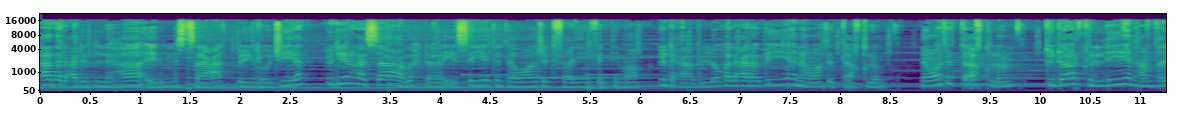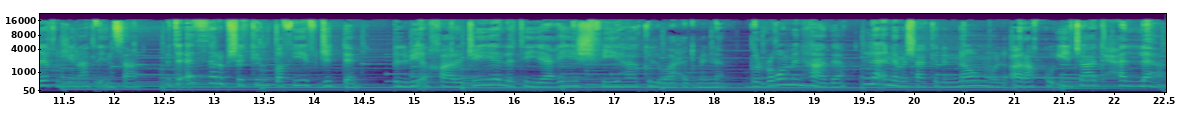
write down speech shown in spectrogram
هذا العدد الهائل من الساعات البيولوجية تديرها ساعة وحدة رئيسية تتواجد فعليا في الدماغ تدعى باللغة العربية نواة التأقلم. نواة التأقلم تدار كليا عن طريق جينات الإنسان تتأثر بشكل طفيف جدا. بالبيئة الخارجية التي يعيش فيها كل واحد منا. بالرغم من هذا إلا أن مشاكل النوم والأرق وإيجاد حل لها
